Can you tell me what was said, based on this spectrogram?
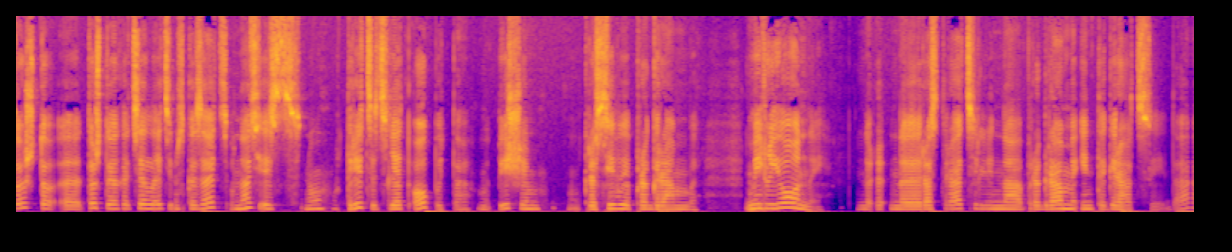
то что, э, то, что я хотела этим сказать, у нас есть ну, 30 лет опыта, мы пишем красивые программы, миллионы растратили на программы интеграции, да,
